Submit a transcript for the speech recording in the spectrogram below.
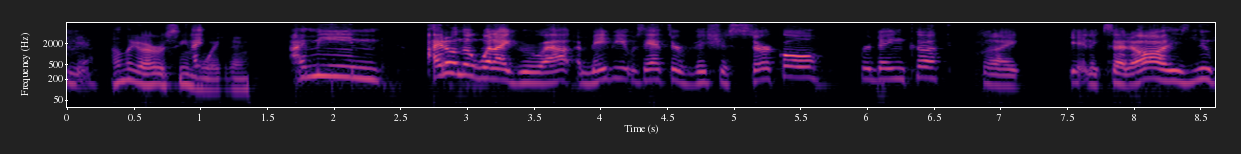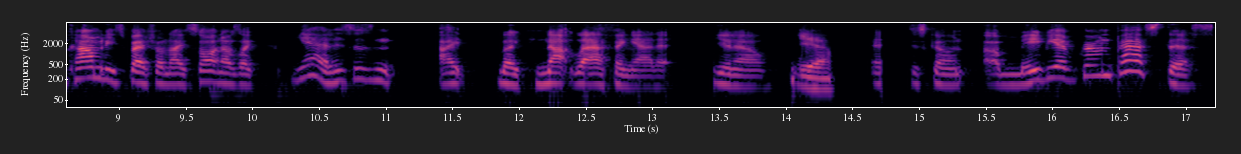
Yeah, I don't think I've ever seen I- Waiting. I mean, I don't know when I grew out. Maybe it was after Vicious Circle for Dane Cook. Like getting excited. Oh, his new comedy special, and I saw it, and I was like, yeah, this isn't. I like not laughing at it, you know, Yeah, and just going, uh, maybe I've grown past this.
